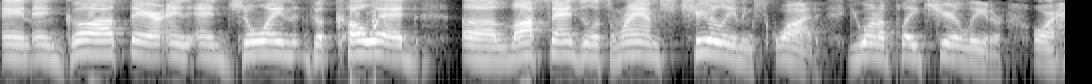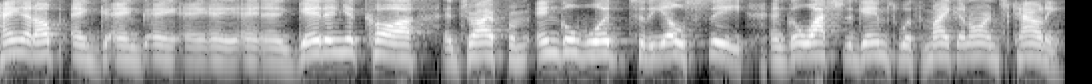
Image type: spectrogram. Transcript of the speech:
and and go out there and and join the co-ed uh, Los Angeles Rams cheerleading squad. You want to play cheerleader or hang it up and, and, and, and, get in your car and drive from Inglewood to the OC and go watch the games with Mike in Orange County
